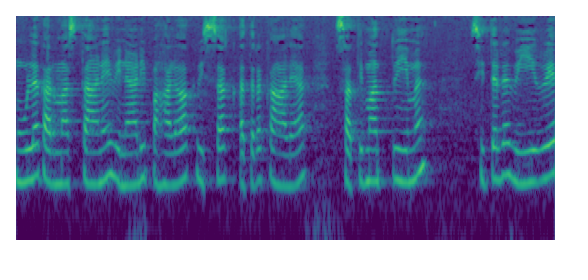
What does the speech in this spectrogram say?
මූල කර්මස්ථානයේ විනාඩි 15ක් 20ක් අතර කාලයක් සතිමත් වීම සිතට වීරය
